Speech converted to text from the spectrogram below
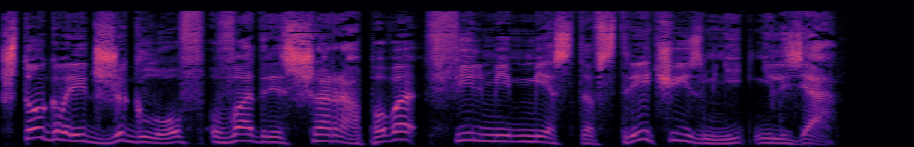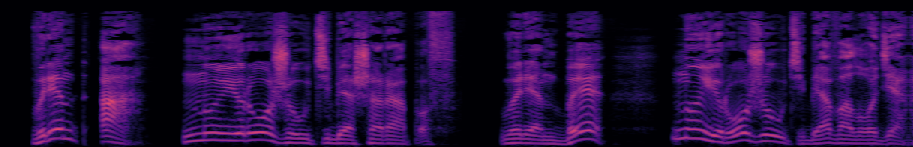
Что говорит Жеглов в адрес Шарапова в фильме «Место встречи изменить нельзя»? Вариант А. Ну и рожа у тебя, Шарапов. Вариант Б. Ну и рожа у тебя, Володя.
